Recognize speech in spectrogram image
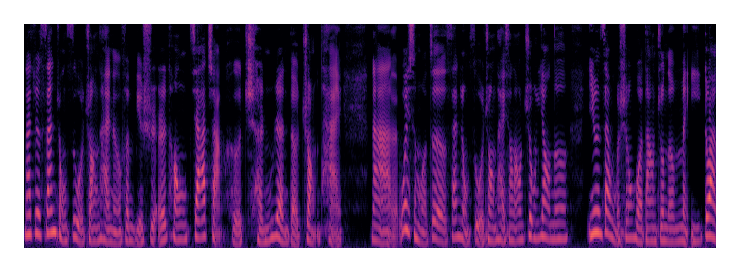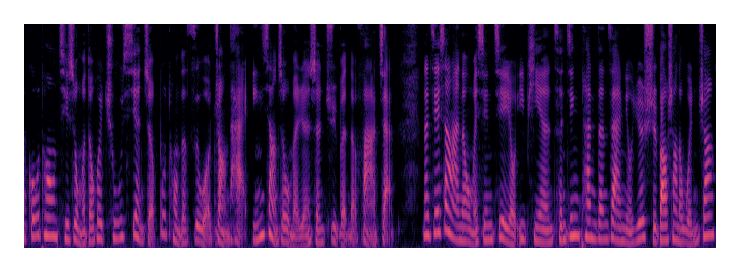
那这三种自我状态呢，分别是儿童、家长和成人的状态。那为什么这三种自我状态相当重要呢？因为在我们生活当中的每一段沟通，其实我们都会出现着不同的自我状态，影响着我们人生剧本的发展。那接下来呢，我们先借由一篇曾经刊登在《纽约时报》上的文章，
